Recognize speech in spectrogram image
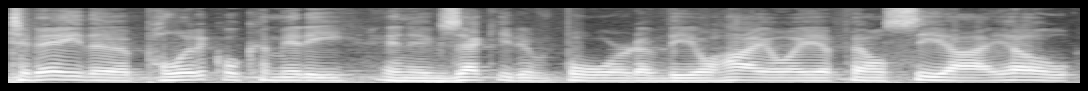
Today, the political committee and executive board of the Ohio AFL-CIO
